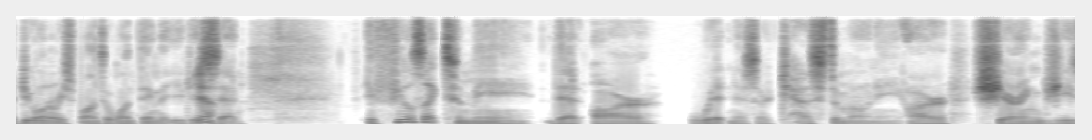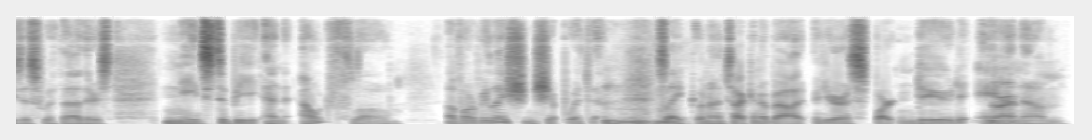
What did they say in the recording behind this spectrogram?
I do want to respond to one thing that you just Yeah. said. It feels like to me that our witness, our testimony, our sharing Jesus with others needs to be an outflow of our relationship with Him. It's like when I'm talking about you're a Spartan dude, and Right. um,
